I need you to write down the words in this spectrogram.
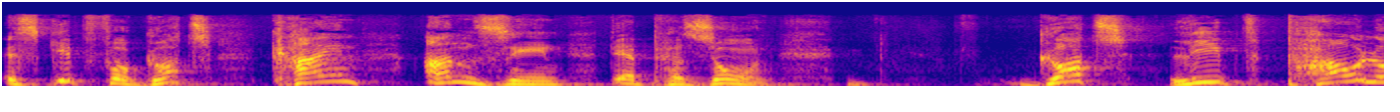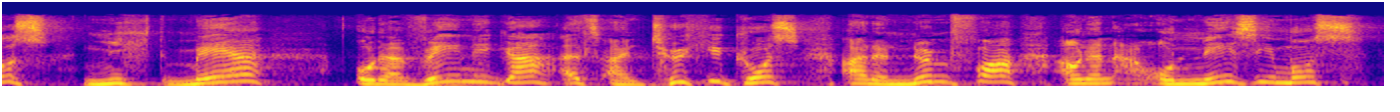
Es gibt vor Gott kein Ansehen der Person. Gott liebt Paulus nicht mehr oder weniger als ein Tychikus, einen Nympha, einen Onesimus.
